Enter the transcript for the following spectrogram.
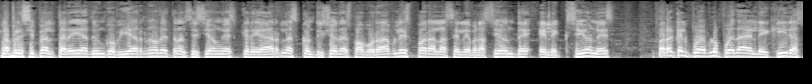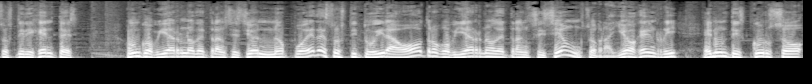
La principal tarea de un gobierno de transición es crear las condiciones favorables para la celebración de elecciones para que el pueblo pueda elegir a sus dirigentes. Un gobierno de transición no puede sustituir a otro gobierno de transición, subrayó Henry en un discurso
